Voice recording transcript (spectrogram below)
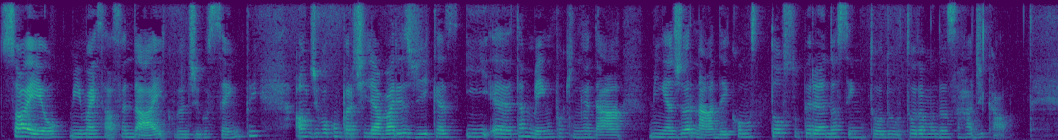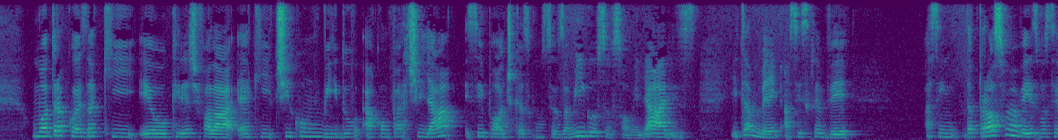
só eu, me, myself and I, como eu digo sempre, onde vou compartilhar várias dicas e é, também um pouquinho da minha jornada e como estou superando assim todo, toda a mudança radical. Uma outra coisa que eu queria te falar é que te convido a compartilhar esse podcast com seus amigos, seus familiares e também a se inscrever. Assim, da próxima vez você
